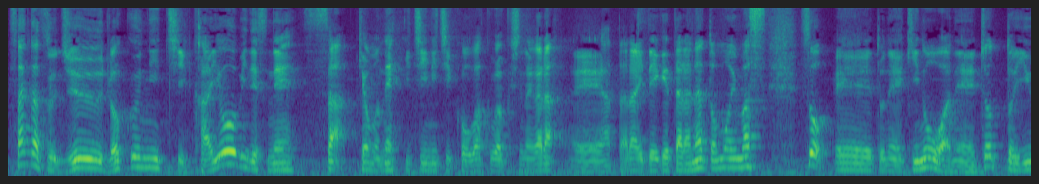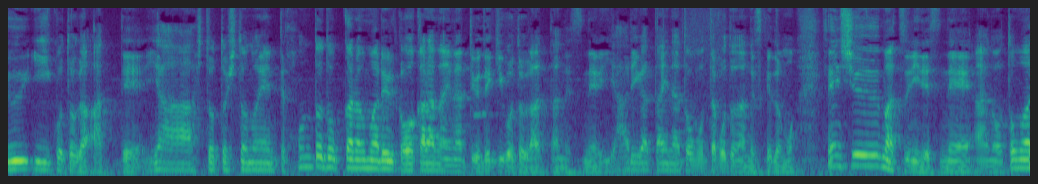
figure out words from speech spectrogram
3月16日火曜日ですね。さあ、今日もね、一日こうワクワクしながら、えー働いていけたらなと思います。そう、えーとね、昨日はね、ちょっと言ういいことがあって、いやー、人と人の縁って本当どっから生まれるかわからないなっていう出来事があったんですね。いや、ありがたいなと思ったことなんですけども、先週末にですね、あの、友達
